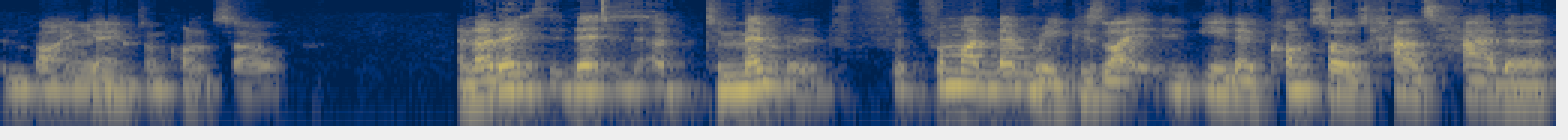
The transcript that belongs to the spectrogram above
than buying mm. games on console. And I don't that uh, to mem from my memory because like you know consoles has had a,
